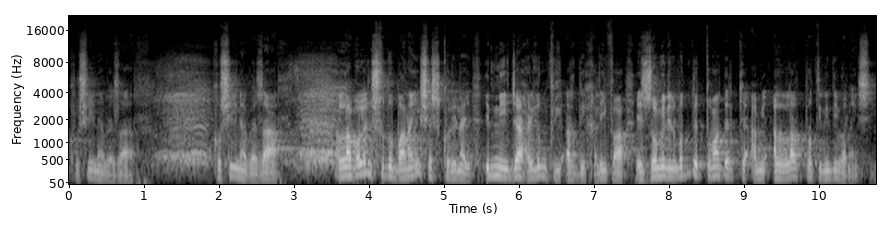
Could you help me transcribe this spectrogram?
খুশি না বেজার? খুশি না বেজার? আল্লাহ বলেন, শুধু বানাই, শেষ করি নাই। ইন্নি যা হেলুম ফিল আরদি খালিফা। এই জমিনের মধ্যে তোমাদেরকে আমি আল্লাহর প্রতিনিধি বানাইছি।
